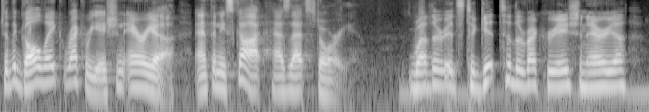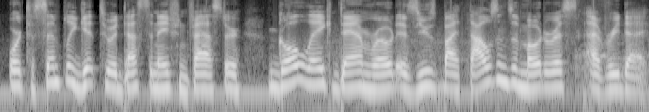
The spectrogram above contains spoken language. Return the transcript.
to the Gull Lake recreation area. Anthony Scott has that story. Whether it's to get to the recreation area or to simply get to a destination faster, Gull Lake Dam Road is used by thousands of motorists every day.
